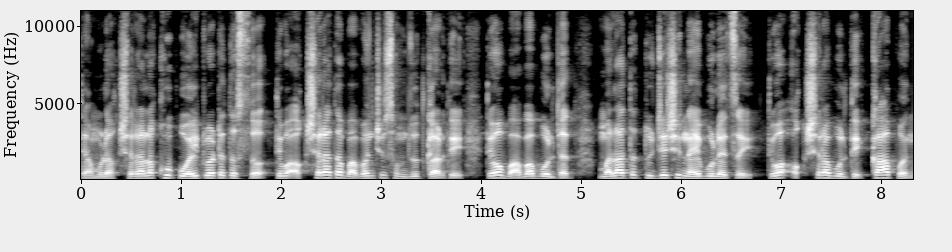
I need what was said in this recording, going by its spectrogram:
त्यामुळे अक्षराला खूप वाईट वाटत असतं. तेव्हा अक्षरा आता बाबांची समजूत काढते. तेव्हा बाबा बोलतात मला आता तुझ्याशी नाही बोलायचं आहे तेव्हा अक्षरा बोलते का पण?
